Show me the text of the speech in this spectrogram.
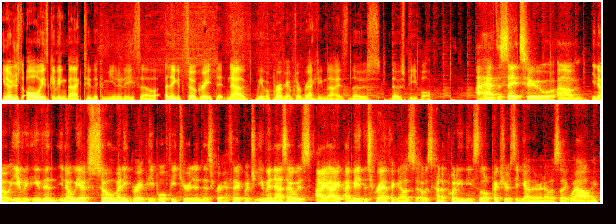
You know, just always giving back to the community. So I think it's so great that now we have a program to recognize those those people. I have to say too, um, you know, even even you know, we have so many great people featured in this graphic. Which even as I was, I I, I made this graphic and I was I was kind of putting these little pictures together, and I was like, wow, like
